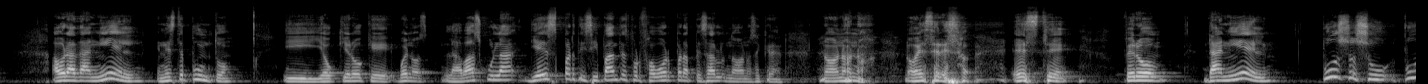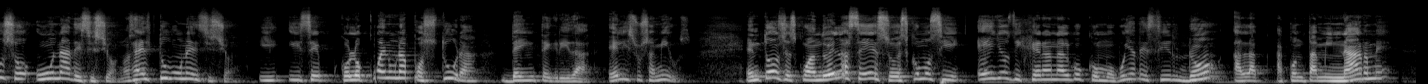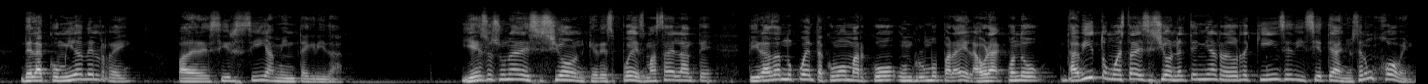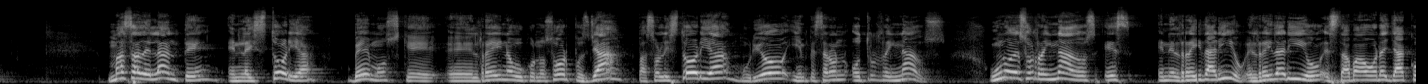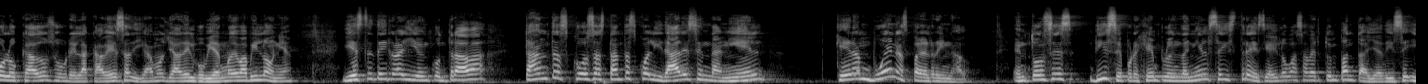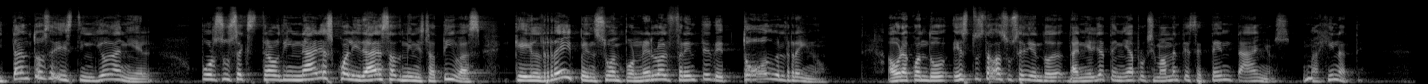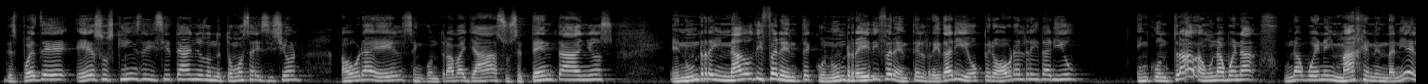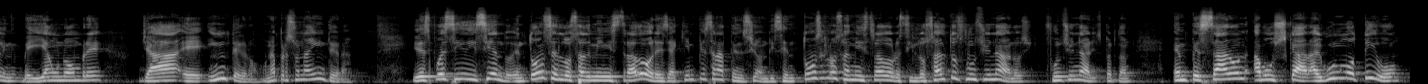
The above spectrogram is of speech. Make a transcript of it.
Ahora, Daniel, en este punto, y yo quiero que, bueno, la báscula, 10 participantes, por favor, para pesarlo. No, no se crean. No, no, no, no voy a hacer eso. Este, pero Daniel puso, su, puso una decisión, o sea, él tuvo una decisión y, y se colocó en una postura de integridad, él y sus amigos. Entonces, cuando él hace eso, es como si ellos dijeran algo como, voy a decir no a, a contaminarme de la comida del rey para decir sí a mi integridad. Y eso es una decisión que después, más adelante, te irás dando cuenta cómo marcó un rumbo para él. Ahora, cuando David tomó esta decisión, él tenía alrededor de 15, 17 años, era un joven. Más adelante, en la historia, vemos que el rey Nabucodonosor, pues ya pasó la historia, murió y empezaron otros reinados. Uno de esos reinados es en el rey Darío. El rey Darío estaba ahora ya colocado sobre la cabeza, digamos, ya del gobierno de Babilonia. Y este de Israel encontraba tantas cosas, tantas cualidades en Daniel que eran buenas para el reinado. Entonces dice, por ejemplo, en Daniel 6.3, y ahí lo vas a ver tú en pantalla, dice, y tanto se distinguió Daniel por sus extraordinarias cualidades administrativas que el rey pensó en ponerlo al frente de todo el reino. Ahora, cuando esto estaba sucediendo, Daniel ya tenía aproximadamente 70 años, imagínate. Después de esos 15, 17 años donde tomó esa decisión, Ahora él se encontraba ya a sus 70 años en un reinado diferente, con un rey diferente, el rey Darío, pero ahora el rey Darío encontraba una buena, una buena imagen en Daniel, veía un hombre ya eh, íntegro, una persona íntegra. Y después sigue diciendo, entonces los administradores, y aquí empieza la atención, dice, entonces los administradores y los altos funcionarios, funcionarios perdón, empezaron a buscar algún motivo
